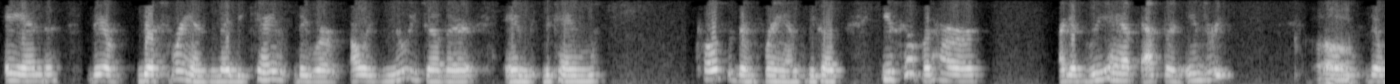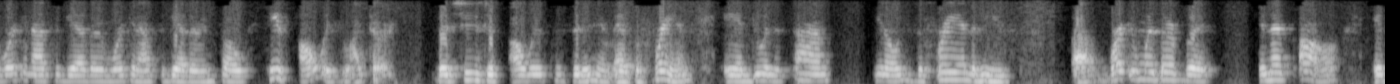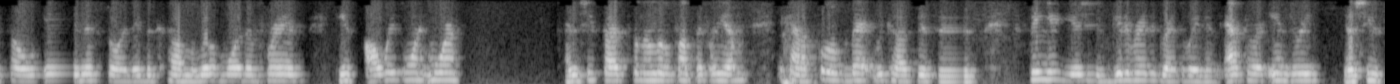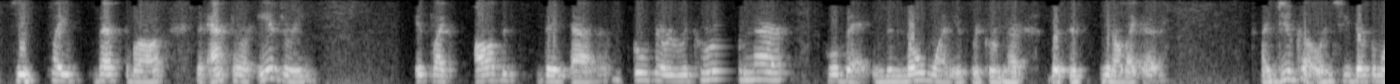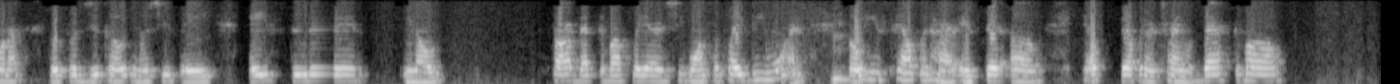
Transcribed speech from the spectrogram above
and they're they're friends, and they became they were always knew each other and became closer than friends because he's helping her, I guess, rehab after an injury. Uh-huh. So they're working out together and working out together, and so he's always liked her, but she's just always considered him as a friend. And during this time, you know, he's a friend and he's uh, working with her, but and that's all. And so in this story, they become a little more than friends. He's always wanted more, and she starts feeling a little something for him. It kind of pulls back because this is senior year. She's getting ready to graduate, and after her injury, you know, she's she played basketball. Then after her injury, it's like all the the uh, schools that were recruiting her pulled back, and then no one is recruiting her, but this, you know, like a a JUCO, and she doesn't want to go to a JUCO. You know, she's a A student, you know, star basketball player, and she wants to play D1. Mm-hmm. So he's helping her instead of help, helping her train with basketball.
